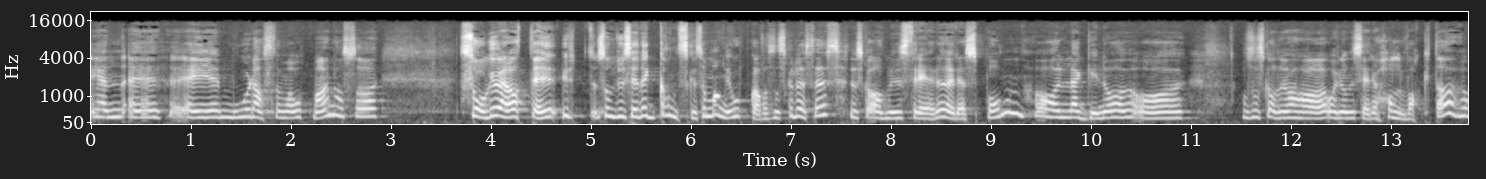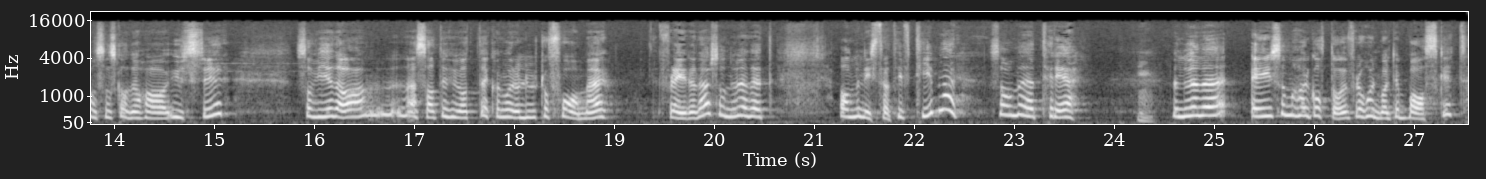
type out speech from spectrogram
en, en, mor da, som var oppmann, og så så jo jeg at det, som du sier, det er ganske så mange oppgaver som skal løses. Du skal administrere respond og legge inn og, og, og så skal du ha, organisere halvvakter, og så skal du ha utstyr. Så vi da, jeg sa til hun at det kan være lurt å få med flere der, så nå er det et administrativt team der, som er tre. Mm. Men nå er det ei som har gått over fra håndball til basket,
